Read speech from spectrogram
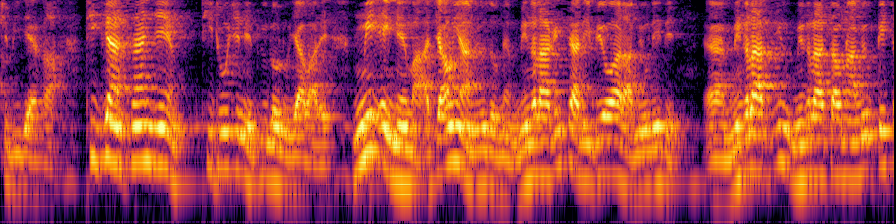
ဖြစ်ပြီးတဲ့အခါ ထီကန်ဆန်းခြင်းထီထိုးခြင်းတွေပြုလုပ်လို့ရပါတယ်မိအိမ်ထဲမှာအကြောင်းအရာမျိုးစုံနဲ့မင်္ဂလာကိစ္စတွေပြောရတာမျိုးလေးတွေအဲမင်္ဂလာပြုမင်္ဂလာဆောင်တာမျိုးကိစ္စ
